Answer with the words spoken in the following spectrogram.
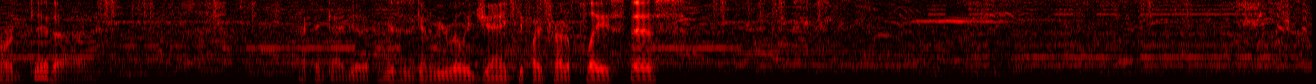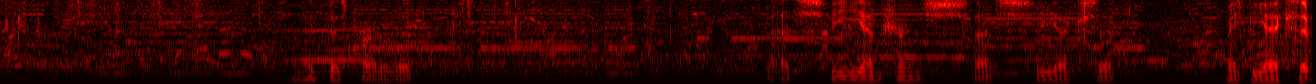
Or did I? I think I did. I think this is going to be really janky if I try to place this. I like this part of it. That's the entrance. That's the exit. Make the exit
